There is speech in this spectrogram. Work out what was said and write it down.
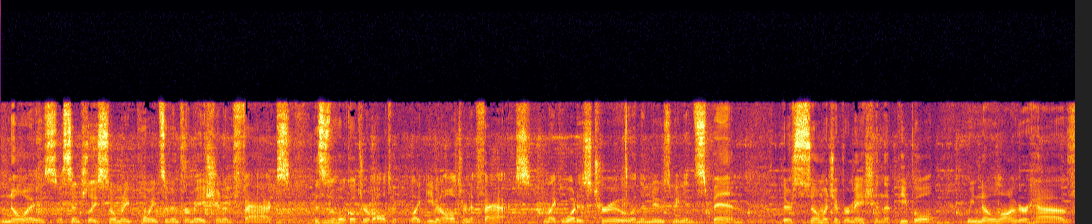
noise essentially so many points of information and facts. This is a whole culture of alter like even alternate facts. Like what is true and the news media and spin. There's so much information that people we no longer have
